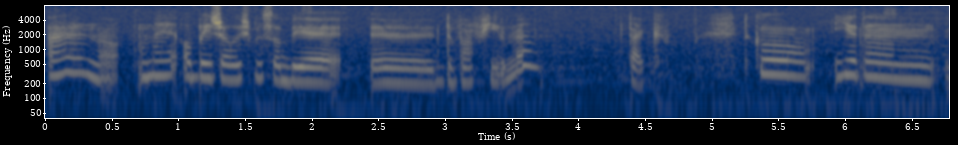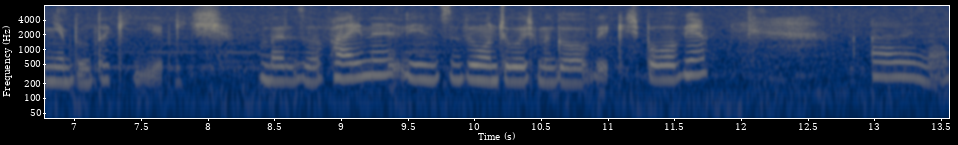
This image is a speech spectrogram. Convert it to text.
Ale no, my obejrzałyśmy sobie y, dwa filmy. Tak. Tylko jeden nie był taki jakiś bardzo fajny, więc wyłączyłyśmy go w jakiejś połowie. Ale no,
